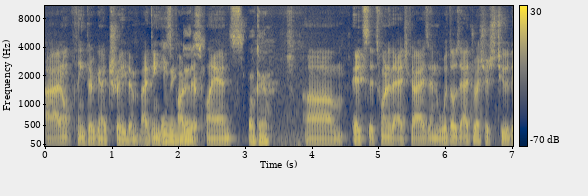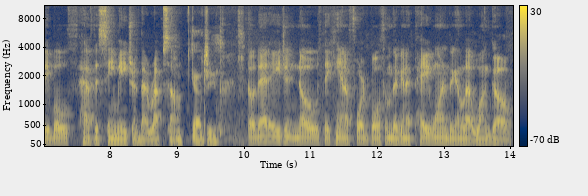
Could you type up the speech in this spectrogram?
I don't think they're going to trade him. I think he's think part of their plans. Okay. Um, it's it's one of the edge guys, and with those edge rushers too, they both have the same agent that reps them. Got you. So that agent knows they can't afford both of them. They're going to pay one, they're going to let one go.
